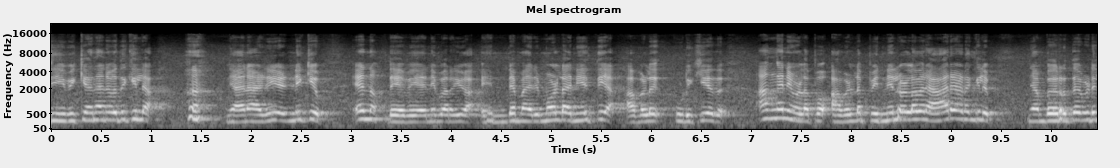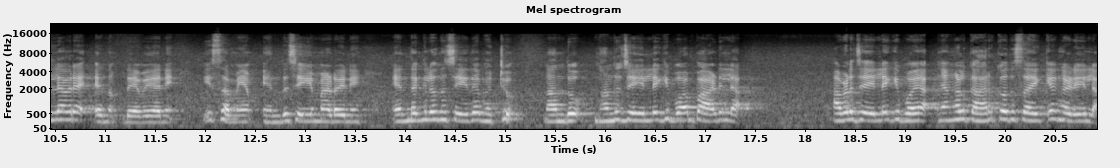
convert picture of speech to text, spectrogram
ജീവിക്കാൻ അനുവദിക്കില്ല. ഞാൻ അഴി എണ്ണിക്കും എന്നും ദേവയാനി പറയുക. എന്റെ മരുമോളുടെ അനിയത്തിയ അവൾ കുടുക്കിയത്. അങ്ങനെയുള്ളപ്പോൾ അവളുടെ പിന്നിലുള്ളവർ ആരാണെങ്കിലും ഞാൻ വെറുതെ വിടില്ല അവരെ എന്നും ദേവയാനി. ഈ സമയം എന്ത് ചെയ്യും മാഡം ഇനി? എന്തെങ്കിലും ഒന്ന് ചെയ്തേ പറ്റൂ. നന്ദു നന്ദു ജയിലിലേക്ക് പോകാൻ പാടില്ല. അവൾ ജയിലിലേക്ക് പോയാൽ ഞങ്ങൾക്ക് ആർക്കും അത് സഹിക്കാൻ കഴിയില്ല.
